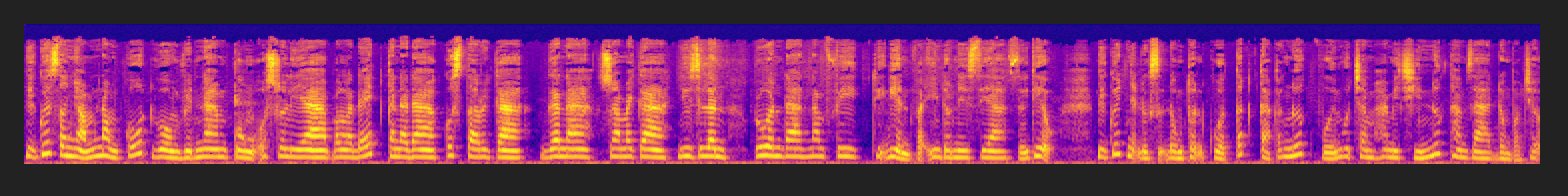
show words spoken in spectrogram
Nghị quyết do nhóm nòng cốt gồm Việt Nam cùng Australia, Bangladesh, Canada, Costa Rica, Ghana, Jamaica, New Zealand, Rwanda, Nam Phi, Thụy Điển và Indonesia giới thiệu. Nghị quyết nhận được sự đồng thuận của tất cả các nước với 129 nước tham gia đồng bảo trợ.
